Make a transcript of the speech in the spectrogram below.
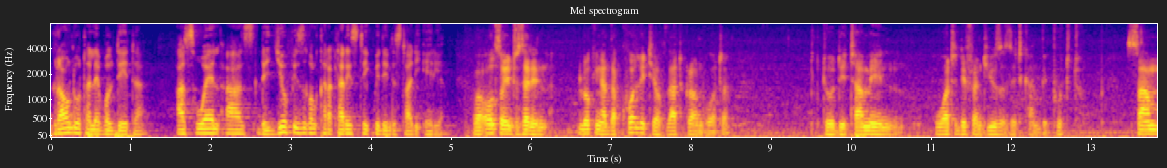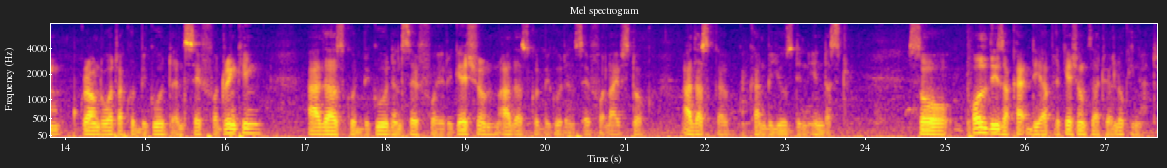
groundwater level data, as well as the geophysical characteristic within the study area. We're also interested in looking at the quality of that groundwater to determine what different uses it can be put to. Some groundwater could be good and safe for drinking, others could be good and safe for irrigation, others could be good and safe for livestock, others can be used in industry. So all these are the applications that we're looking at.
